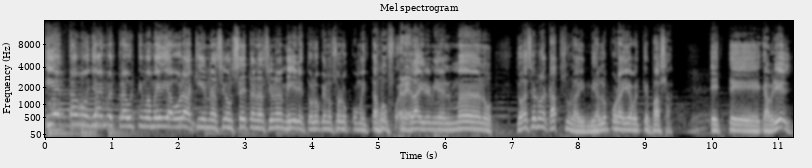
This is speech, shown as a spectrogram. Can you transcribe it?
Y estamos ya en nuestra última media hora aquí en Nación Z Nacional. Mire, todo lo que nosotros comentamos fuera del aire, mi hermano. Yo voy a hacer una cápsula y enviarlo por ahí a ver qué pasa. Este, Gabriel,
